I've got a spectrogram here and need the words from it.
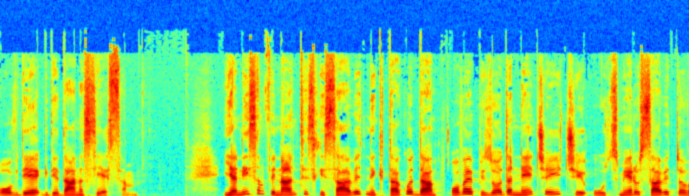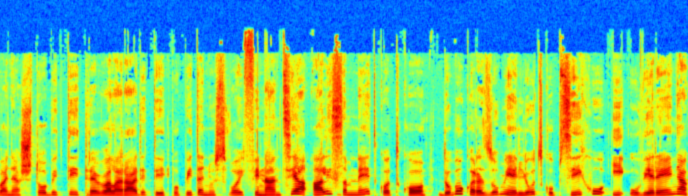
ovdje gdje danas jesam. Ja nisam financijski savjetnik, tako da ova epizoda neće ići u smjeru savjetovanja što bi ti trebala raditi po pitanju svojih financija, ali sam netko tko duboko razumije ljudsku psihu i uvjerenja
